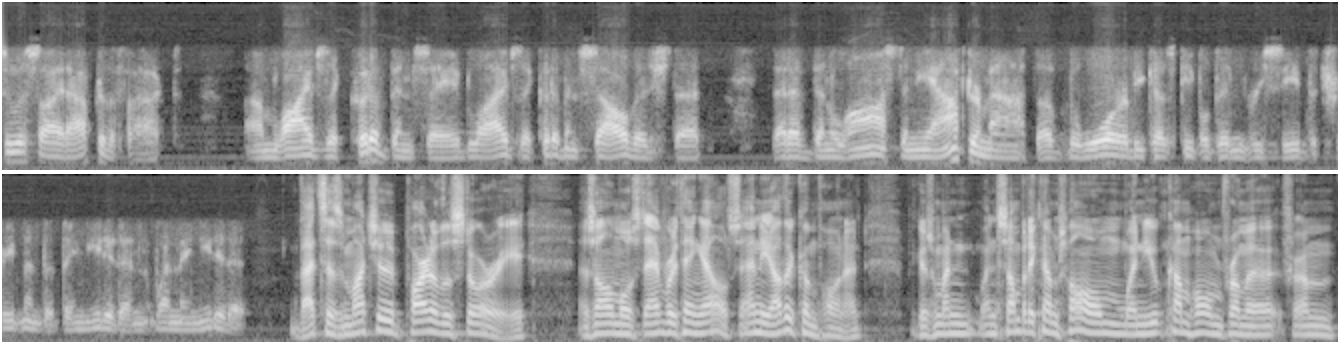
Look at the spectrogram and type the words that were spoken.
suicide after the fact, um, lives that could have been saved, lives that could have been salvaged, that that have been lost in the aftermath of the war because people didn't receive the treatment that they needed and when they needed it. That's as much a part of the story as almost everything else, any other component. Because when, when somebody comes home, when you come home from a from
